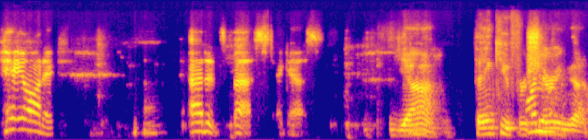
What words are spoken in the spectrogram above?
chaotic at its best, I guess. yeah thank you for sharing that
